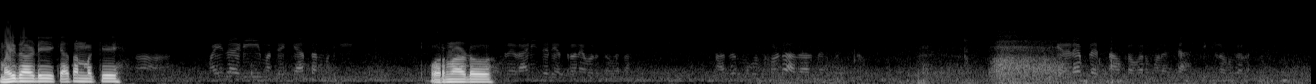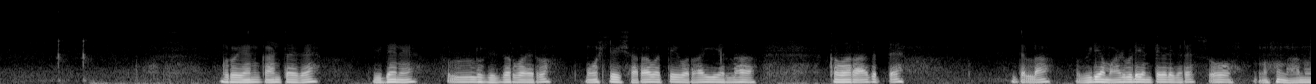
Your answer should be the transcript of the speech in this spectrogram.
ಮೈದಾಡಿ, ಕ್ಯಾತನ್ಮಕ್ಕಿ, ಹೊರನಾಡು, ಗುರು, ಏನು ಕಾಣ್ತಾ ಇದೆ? ಇದೇನೆ full reservoir mostly Sharavathi Varahi ಎಲ್ಲ ಕವರ್ ಆಗುತ್ತೆ. ಇದೆಲ್ಲ ವಿಡಿಯೋ ಮಾಡಿಬಿಡಿ ಅಂತ ಹೇಳಿದ್ದಾರೆ. ಸೊ ನಾನು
